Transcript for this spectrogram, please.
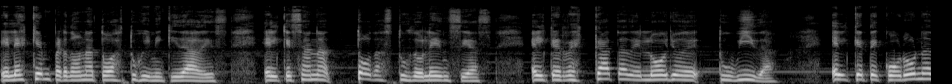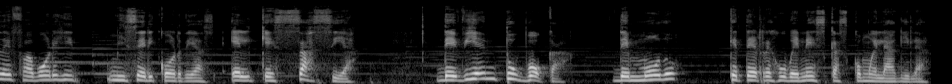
Él es quien perdona todas tus iniquidades, el que sana todas tus dolencias, el que rescata del hoyo de tu vida, el que te corona de favores y misericordias, el que sacia de bien tu boca, de modo que te rejuvenezcas como el águila.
